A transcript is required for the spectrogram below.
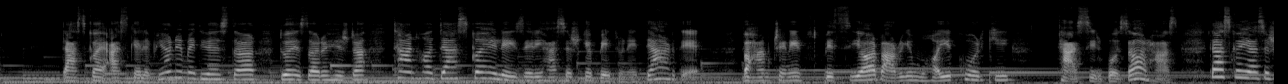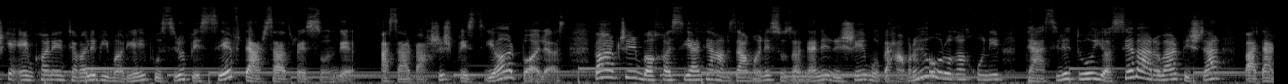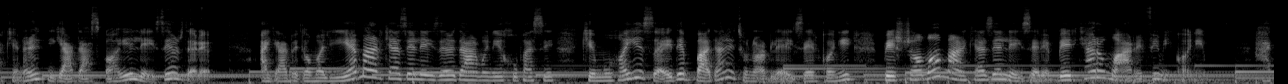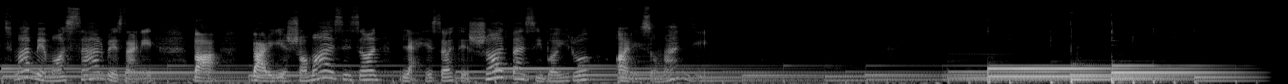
دستگاه اسکلپیان مدیو استار 2018 تنها دستگاه لیزری هستش که بدون درده و همچنین بسیار بر روی موهای کرکی تأثیر گذار هست. دستگاهی هستش که امکان انتقال بیماری های پوستی رو به صفر درصد رسونده. اثر بخشش بسیار بالاست و همچنین با خاصیت همزمان سوزاندن ریشه مو به همراه عروق خونی تاثیر دو یا سه برابر بیشتر و در کنار دیگر دستگاه های لیزر داره. اگر به دنبال یه مرکز لیزر درمانی خوب هستید که موهای زائد بدنتون رو لیزر کنید به شما مرکز لیزر برکر رو معرفی می‌کنیم. حتما به ما سر بزنید و برای شما عزیزان لحظات شاد و زیبایی رو آرزومندیم.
